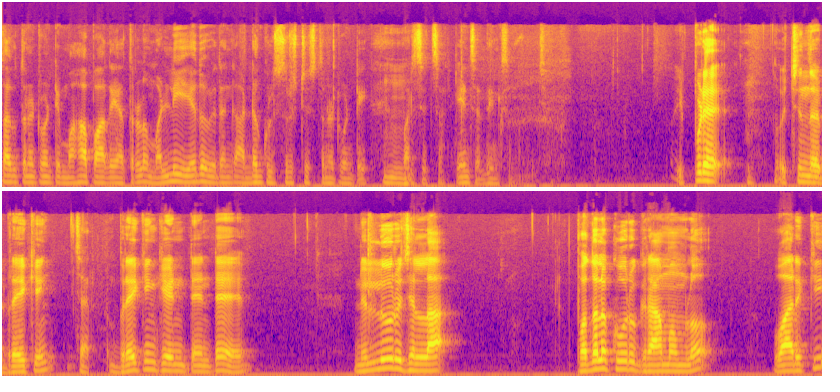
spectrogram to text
కొనసాగుతున్నటువంటి మహాపాదయాత్రలో మళ్ళీ ఏదో విధంగా అడ్డంకులు సృష్టిస్తున్నటువంటి పరిస్థితి సార్. ఏంటి సార్ దీనికి సంబంధించి? ఇప్పుడే వచ్చింది బ్రేకింగ్. సార్. బ్రేకింగ్ ఏంటంటే నెల్లూరు జిల్లా పొదలకూరు గ్రామంలో వారికి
